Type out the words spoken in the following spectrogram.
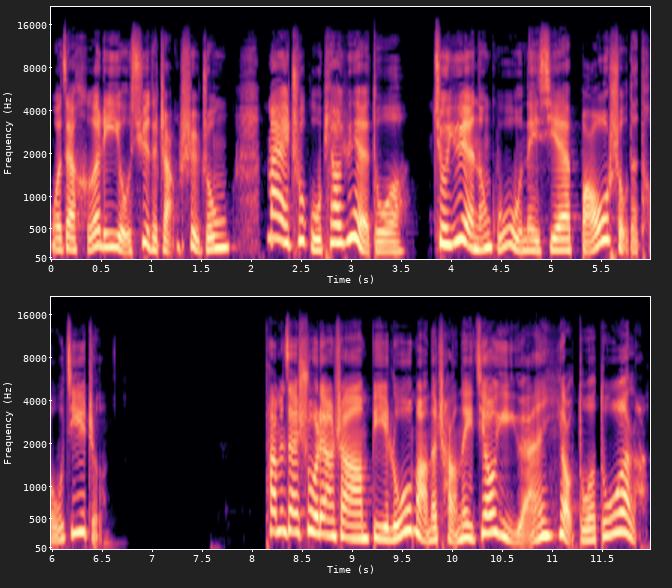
我在合理有序的涨势中卖出股票越多，就越能鼓舞那些保守的投机者。他们在数量上比鲁莽的场内交易员要多多了，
